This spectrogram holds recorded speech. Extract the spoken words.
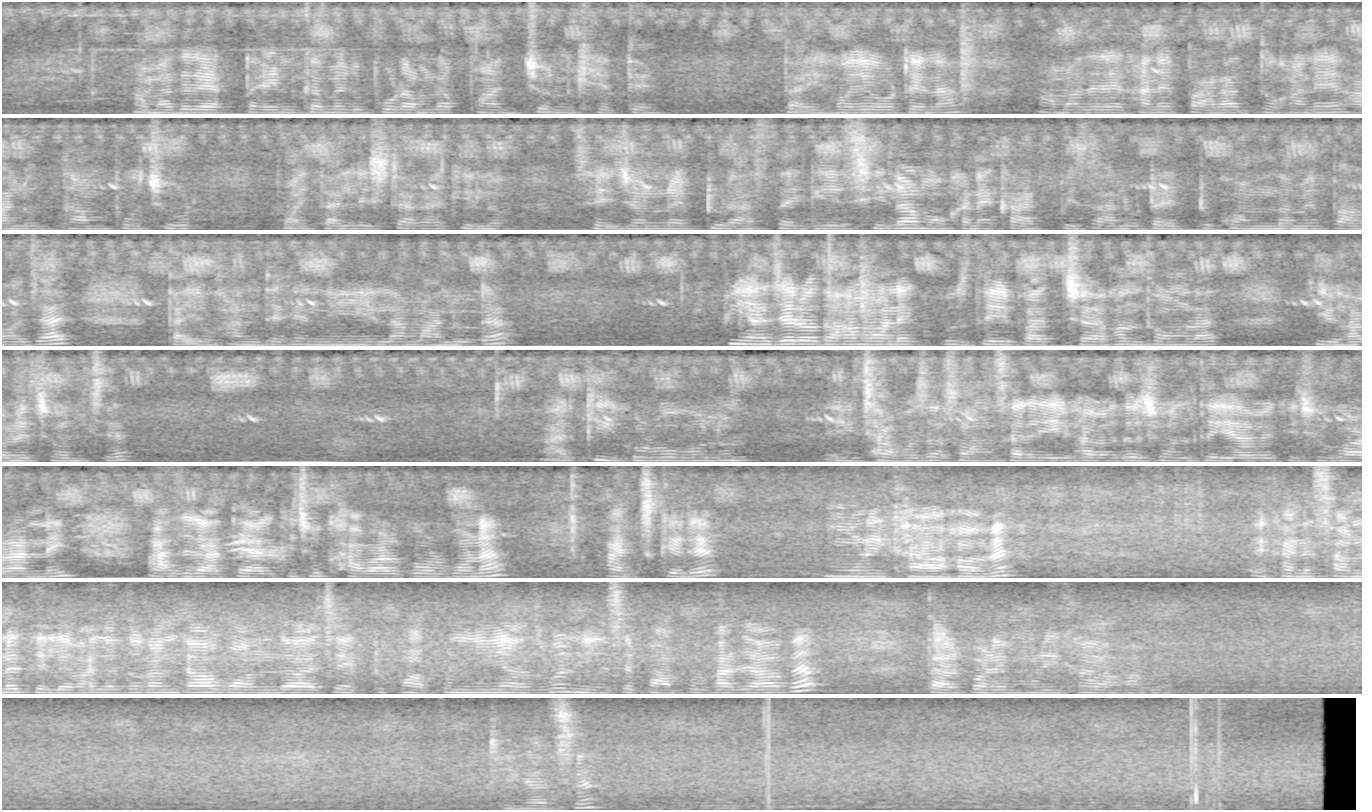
আমাদের একটা ইনকামের উপর আমরা পাঁচজন খেতে, তাই হয়ে ওঠে না। আমাদের এখানে পাড়ার দোকানে আলুর দাম প্রচুর, পঁয়তাল্লিশ টাকা কিলো। সেই জন্য একটু রাস্তায় গিয়েছিলাম, ওখানে কাঠ পিস আলুটা একটু কম দামে পাওয়া যায়, তাই ওখান থেকে নিয়ে এলাম আলুটা। পেঁয়াজেরও দাম অনেক, বুঝতেই পারছ এখন তোমরা কীভাবে চলছে। আর কি করব বলুন? এই ছাপোসা সংসারে এইভাবে তো চলতেই হবে, কিছু করার নেই। আজ রাতে আর কিছু খাবার করব না। আজকেরে মুড়ি খাওয়া হবে। এখানে সামনে তেলে ভাজা দোকানটাও বন্ধ আছে। একটু পাঁপড় নিয়ে আসব, নিয়ে এসে পাঁপড় ভাজা হবে। তারপরে মুড়ি খাওয়া হবে। ঠিক আছে?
